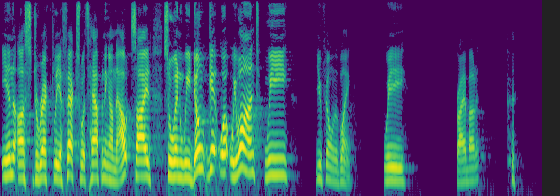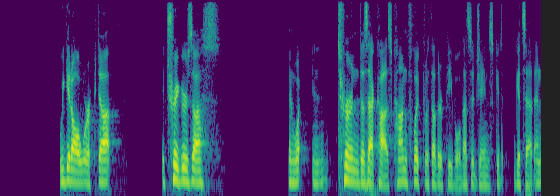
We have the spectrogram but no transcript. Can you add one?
in us directly affects what's happening on the outside so when we don't get what we want we you fill in the blank we cry about it we get all worked up it triggers us and what in turn does that cause conflict with other people that's what james get, gets at. And,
